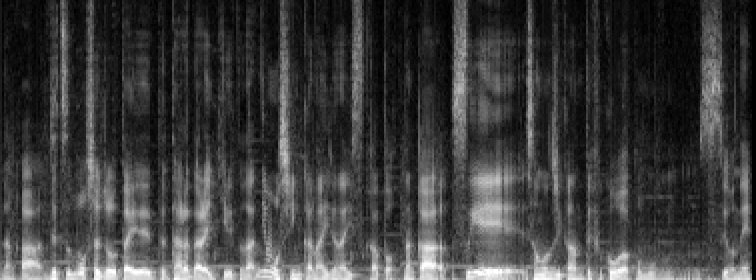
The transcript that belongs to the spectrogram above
なんか絶望した状態でだらだら生きると何にも進化ないじゃないですかと。なんかすげえその時間って不幸だと思うんですよね。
